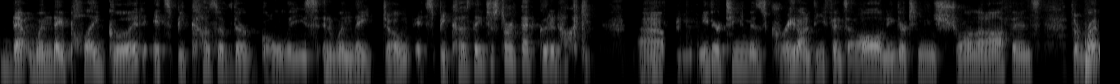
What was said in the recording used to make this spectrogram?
that when they play good, it's because of their goalies. And when they don't, it's because they just aren't that good at hockey. Uh, neither team is great on defense at all. Neither team is strong on offense. The Red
